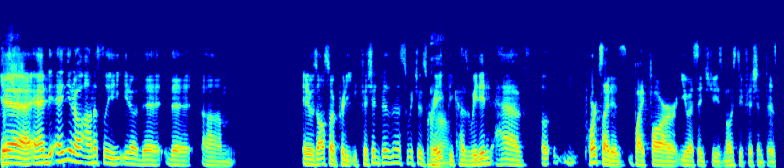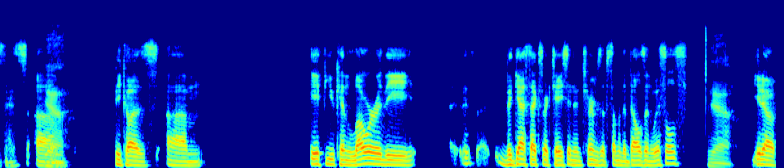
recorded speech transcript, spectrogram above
Yeah, and and you know honestly, you know the the um, it was also a pretty efficient business, which was great Uh-huh. because we didn't have uh, Porchlight is by far USHG's most efficient business. Um, yeah. because um, if you can lower the the guest expectation in terms of some of the bells and whistles, Yeah. you know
